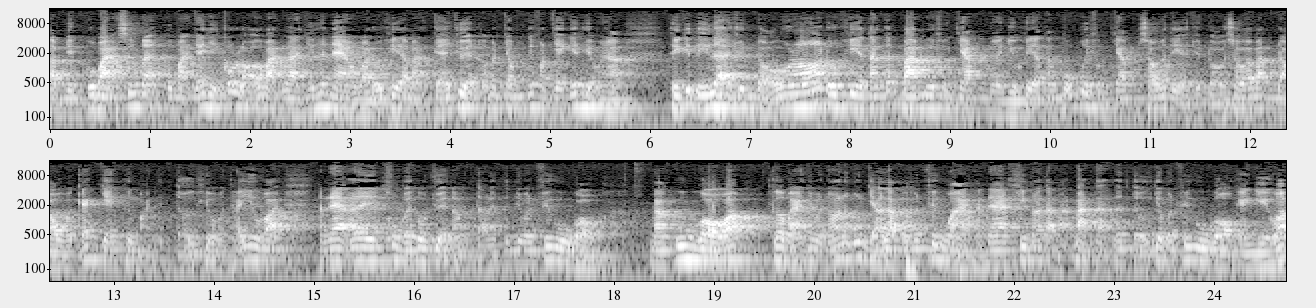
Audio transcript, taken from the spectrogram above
tầm nhìn của bạn, sứ mệnh của bạn, giá trị cốt lõi của bạn là như thế nào và đôi khi là bạn kể chuyện ở bên trong cái phần trang giới thiệu này thì cái tỷ lệ chuyển đổi của nó đôi khi là tăng gấp 30 phần trăm rồi nhiều khi là tăng 40 phần trăm so với tỷ lệ chuyển đổi so với ban đầu và các trang thương mại điện tử khi mà mình thấy như vậy. Thành ra ở đây không phải câu chuyện nào mình tạo niềm tin cho bên phía Google. Mà Google á, cơ bản như mình nói, nó muốn giả lập ở bên phía ngoài. Thành ra khi mà nó tạo bạn bạn tạo tin tưởng cho bên phía Google càng nhiều á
